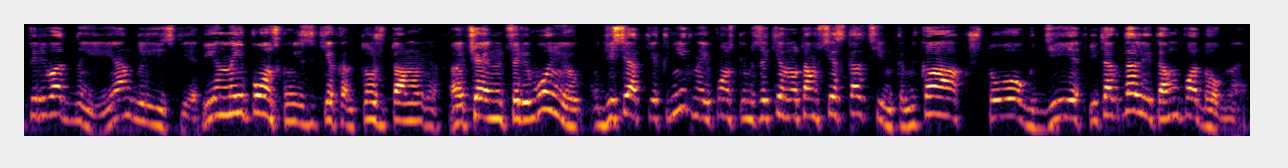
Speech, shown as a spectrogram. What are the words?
переводные, и английские, и на японском языке тоже там э, чайную церемонию, десятки книг на японском языке, но там все с картинками, как, что, где и так далее и тому подобное.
